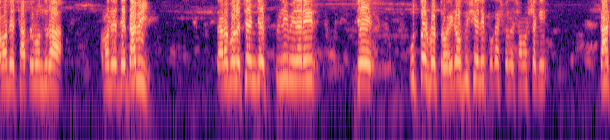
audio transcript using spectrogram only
আমাদের ছাত্র বন্ধুরা, আমাদের যে দাবি, তারা বলেছেন যে প্রিলিমিনারির যে উত্তরপত্র, এটা অফিসিয়ালি প্রকাশ করলে সমস্যা কি? কাট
